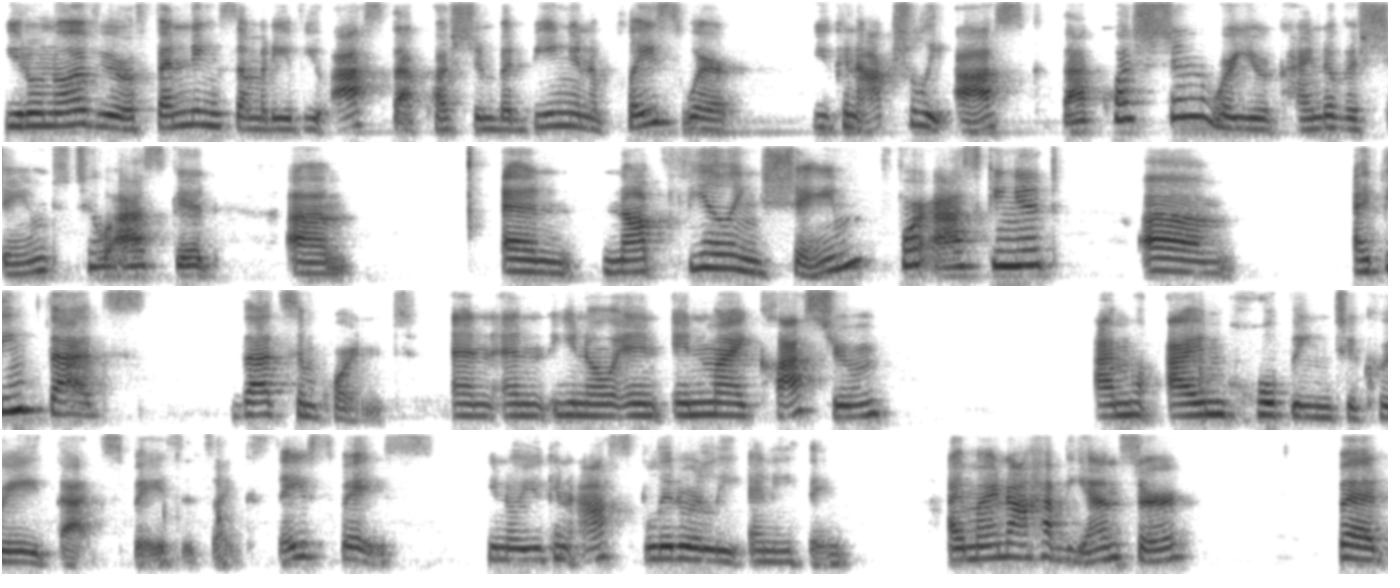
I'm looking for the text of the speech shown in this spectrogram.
You don't know if you're offending somebody if you ask that question, but being in a place where you can actually ask that question, where you're kind of ashamed to ask it, um, and not feeling shame for asking it, um, I think that's that's important. And and you know, in in my classroom, I'm I'm hoping to create that space. It's like safe space. You know, you can ask literally anything. I might not have the answer, but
